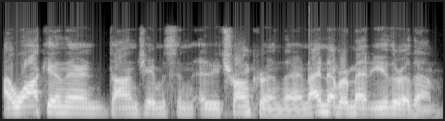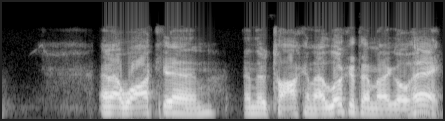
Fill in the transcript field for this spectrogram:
I walk in there, and Don Jamieson, and Eddie Trunk are in there, and I never met either of them. And I walk in, and they're talking. I look at them, and I go, "Hey."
